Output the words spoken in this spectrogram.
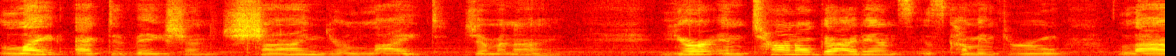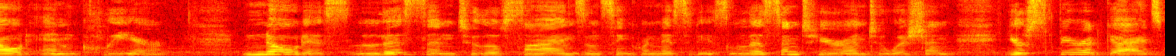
Light activation. Shine your light, Gemini. Your internal guidance is coming through loud and clear. Notice, listen to those signs and synchronicities. Listen to your intuition. Your spirit guides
